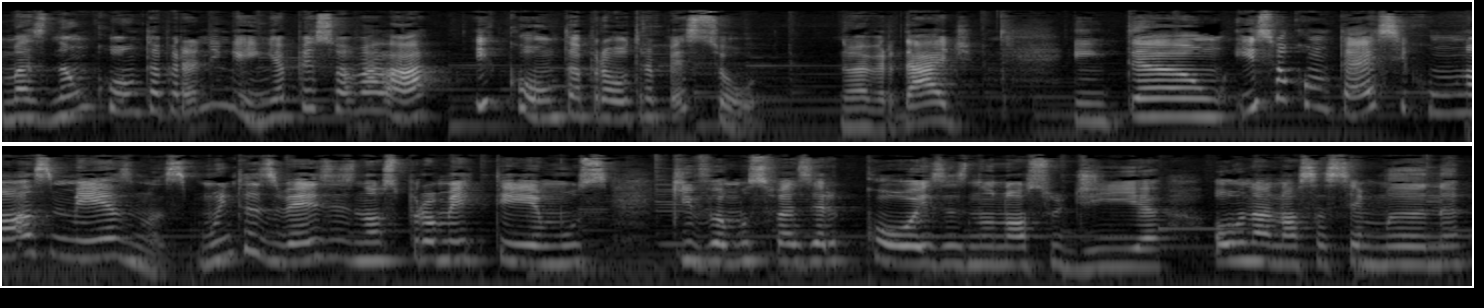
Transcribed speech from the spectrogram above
mas não conta para ninguém". E a pessoa vai lá e conta para outra pessoa. Não é verdade? Então, isso acontece com nós mesmas. Muitas vezes nós prometemos que vamos fazer coisas no nosso dia ou na nossa semana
